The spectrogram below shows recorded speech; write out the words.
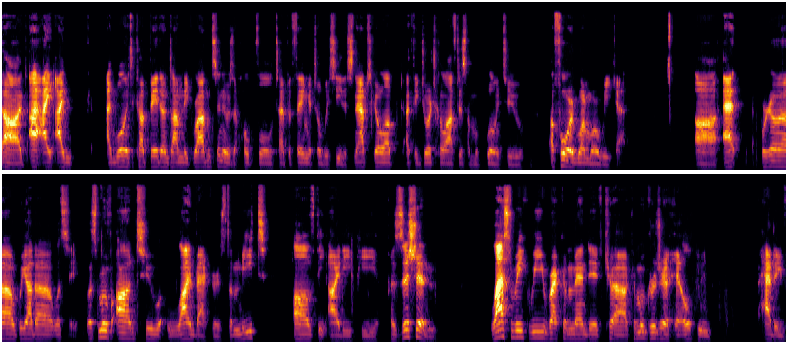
uh, I, I I'm I'm willing to cut bait on Dominique Robinson. It was a hopeful type of thing until we see the snaps go up. I think George Karlaftis I'm willing to afford one more week at. Uh, at we're gonna we gotta let's see let's move on to linebackers the meat of the IDP position. Last week, we recommended uh, Kamu Grugier-Hill, who had a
